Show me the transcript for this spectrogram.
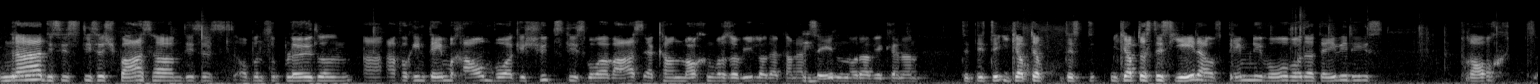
Na, dieses, dieses Spaß haben, dieses ab und zu blödeln, einfach in dem Raum, wo er geschützt ist, wo er weiß, er kann machen, was er will oder er kann mhm. erzählen mhm. oder wir können. Ich glaube, das, glaub, dass das jeder auf dem Niveau, wo der David ist, braucht, äh,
